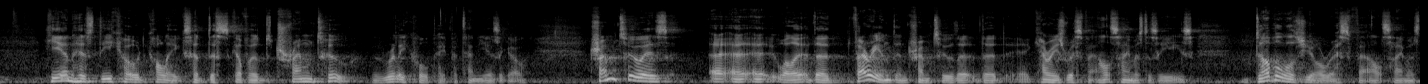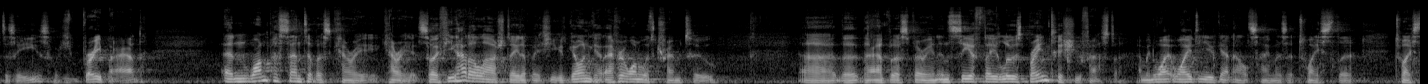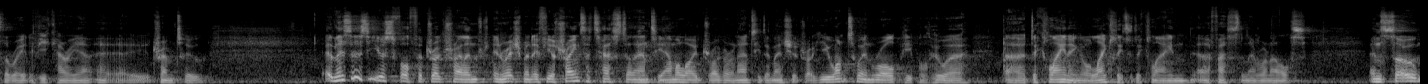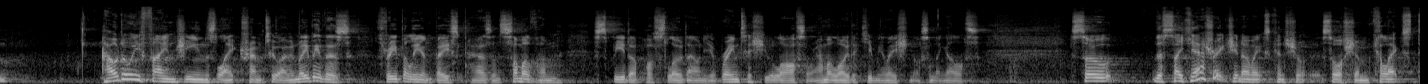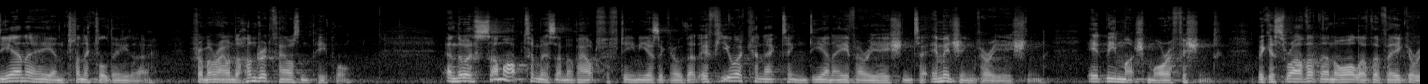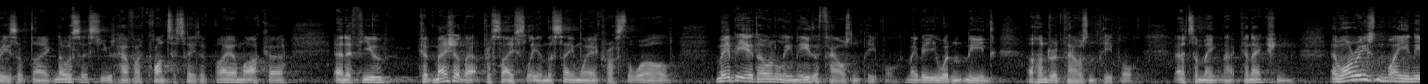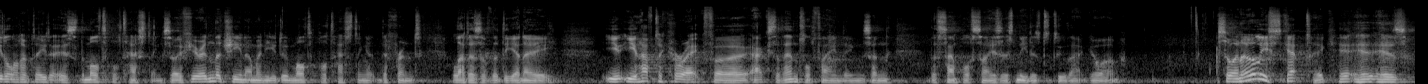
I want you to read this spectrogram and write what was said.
he and his deCODE colleagues had discovered TREM2, a really cool paper 10 years ago. TREM2 is, uh, uh, uh well, uh, the variant in TREM2 that, that carries risk for Alzheimer's disease doubles your risk for Alzheimer's disease, which is very bad. And 1% of us carry, carry it. So if you had a large database, you could go and get everyone with TREM2, uh, the, the, adverse variant, and see if they lose brain tissue faster. I mean, why, why do you get Alzheimer's at twice the, twice the rate if you carry a, a TREM2? And this is useful for drug trial en enrichment. If you're trying to test an anti-amyloid drug or an anti-dementia drug, you want to enroll people who are uh, declining or likely to decline uh, faster than everyone else. And so how do we find genes like TREM2? I mean, maybe there's 3 billion base pairs and some of them speed up or slow down your brain tissue loss or amyloid accumulation or something else. So the Psychiatric Genomics Consortium collects DNA and clinical data from around 100,000 people. And there was some optimism about 15 years ago that if you were connecting DNA variation to imaging variation, it'd be much more efficient. Because rather than all of the vagaries of diagnosis, you'd have a quantitative biomarker, and if you could measure that precisely in the same way across the world, maybe you'd only need a thousand people. Maybe you wouldn't need a hundred thousand people uh, to make that connection. And one reason why you need a lot of data is the multiple testing. So if you're in the genome and you do multiple testing at different letters of the DNA, you, you have to correct for accidental findings, and the sample sizes needed to do that go up. So an early skeptic, is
